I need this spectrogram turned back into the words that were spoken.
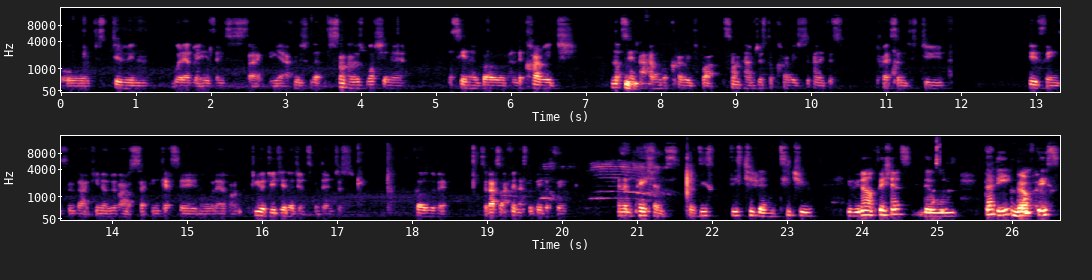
or just doing whatever it is. And it's just like, yeah, I can just let, sometimes just watching her, seeing her grow, and the courage. Not saying I haven't got courage, but sometimes just the courage to kind of just press and just do do things like you know without second guessing or whatever. Do your due diligence, but then just go with it. So that's I think that's the biggest thing. And then patience, because these these children teach you. If you don't have patience, they will. Daddy, Yeah. what's this?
